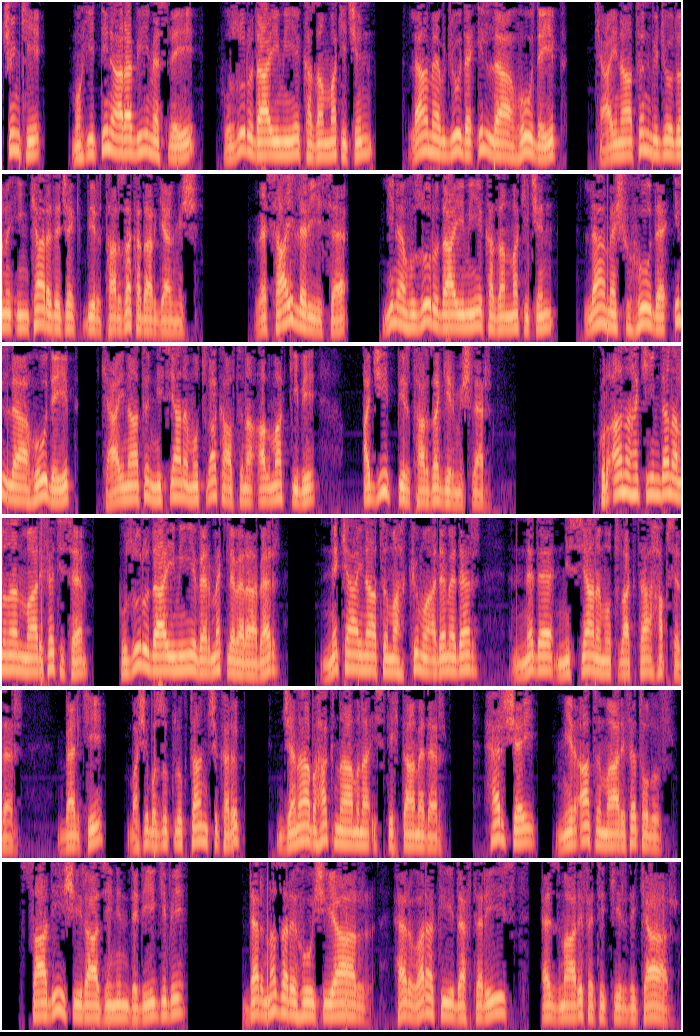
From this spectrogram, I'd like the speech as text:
Çünkü Muhyiddin Arabi mesleği huzuru daimiyi kazanmak için la mevcude illa hu deyip kainatın vücudunu inkar edecek bir tarza kadar gelmiş. Vesailleri ise yine huzuru daimiyi kazanmak için la meşhude illa hu deyip kainatı nisyanı mutlak altına almak gibi acip bir tarza girmişler. Kur'an-ı Hakîm'den alınan marifet ise huzuru daimiyi vermekle beraber ne kainatı mahkumu adem eder ne de nisyan-ı mutlakta hapseder. Belki başı bozukluktan çıkarıp Cenab-ı Hak namına istihdam eder. Her şey mirat-ı marifet olur. Sadi Şirazi'nin dediği gibi der nazarı huşiyar her varaki defterist ez marifeti kirdikar.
